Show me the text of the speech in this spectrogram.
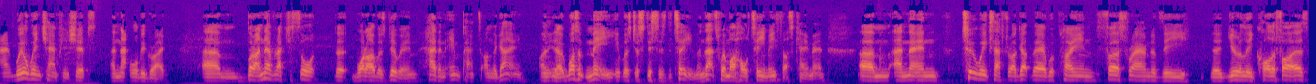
and we'll win championships, and that will be great. Um, but I never actually thought that what I was doing had an impact on the game. And, you know, it wasn't me. It was just this is the team, and that's where my whole team ethos came in. Um, and then two weeks after I got there, we're playing first round of the the EuroLeague qualifiers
